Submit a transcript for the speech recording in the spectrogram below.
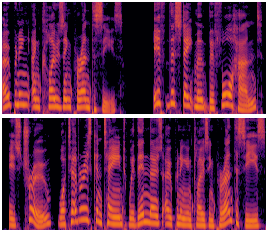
opening and closing parentheses. If the statement beforehand is true, whatever is contained within those opening and closing parentheses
